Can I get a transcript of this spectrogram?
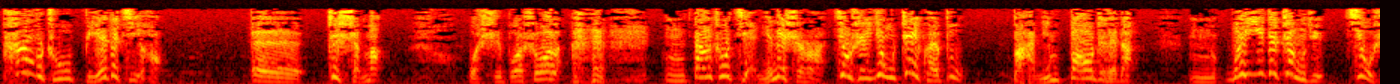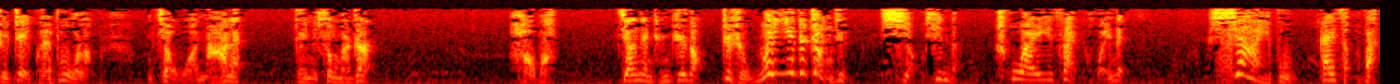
看不出别的记号。呃，这什么？我师伯说了，嗯，当初捡您的时候啊，就是用这块布把您包着来的。嗯，唯一的证据就是这块布了，叫我拿来给你送到这儿。好吧，江建成知道这是唯一的证据，小心的揣在怀内。下一步该怎么办？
